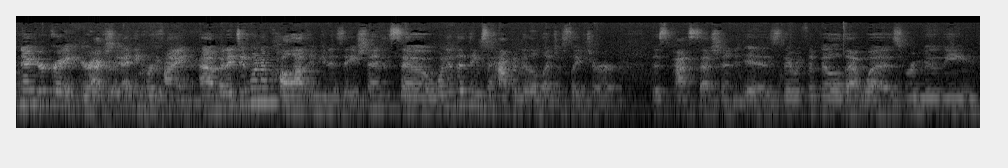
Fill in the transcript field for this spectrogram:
No, you're great. You're Okay, actually, I think we're fine. Uh, but I did want to call out immunization. So one of the things that happened to the legislature this past session is there was a bill that was removing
